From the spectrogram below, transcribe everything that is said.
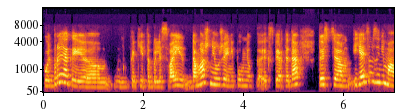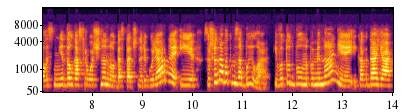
Поль Брег и э, какие-то были свои домашние уже, я не помню, эксперты, да. То есть э, я этим занималась недолгосрочно, но достаточно регулярно, и совершенно об этом забыла. И вот тут было напоминание, и когда я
